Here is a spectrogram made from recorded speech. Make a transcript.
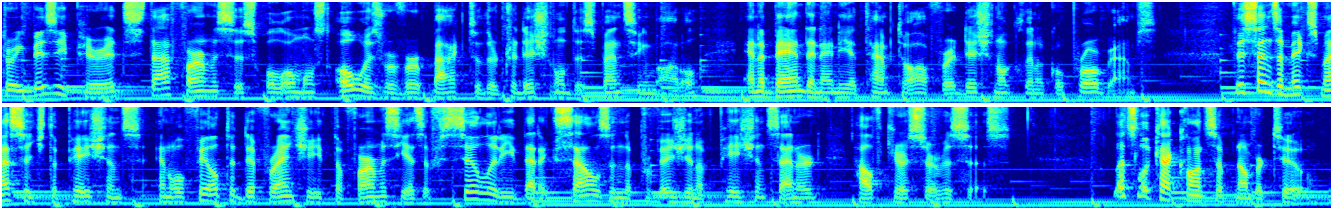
during busy periods, staff pharmacists will almost always revert back to their traditional dispensing model and abandon any attempt to offer additional clinical programs. This sends a mixed message to patients and will fail to differentiate the pharmacy as a facility that excels in the provision of patient-centered healthcare services. Let's look at concept number two.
